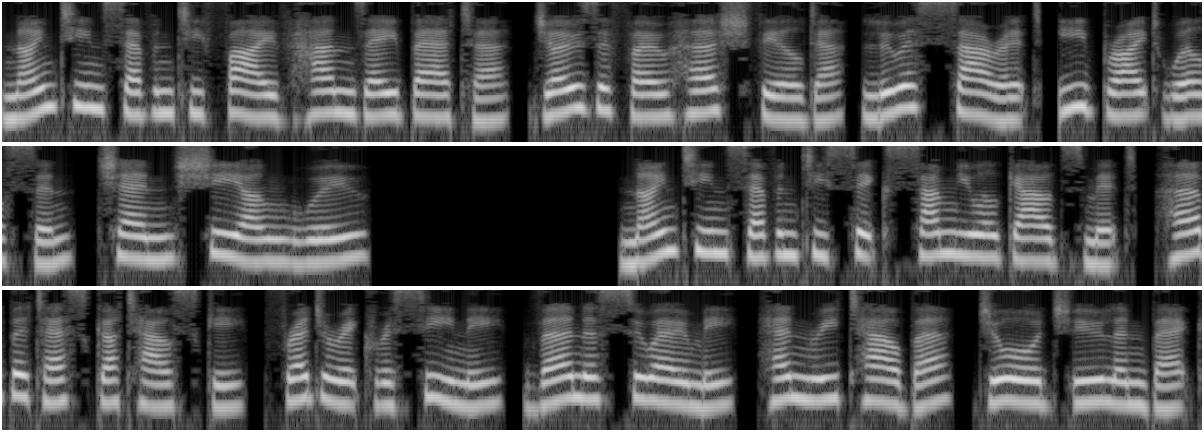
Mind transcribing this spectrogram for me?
1975 Hans A. Bethe, Joseph O. Hirschfelder, Lewis Sarett, E. Bright Wilson, Chien-Shiung Wu 1976 Samuel Goudsmit, Herbert S. Gutowsky, Frederick Rossini, Verner Suomi, Henry Taube, George Uhlenbeck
